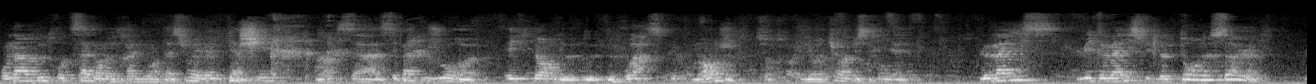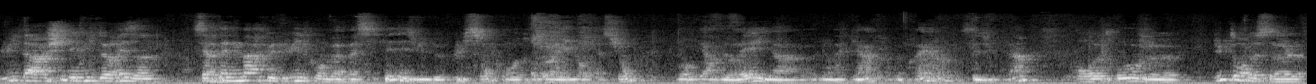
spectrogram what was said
on a un peu trop de ça dans notre alimentation et même caché. Hein, c'est pas toujours euh, évident de, voir ce que l'on mange, surtout dans les nourritures industrielles. Le maïs, l'huile de maïs, l'huile de tournesol, l'huile d'arachide et l'huile de raisin. Certaines marques d'huile qu'on ne va pas citer, des huiles de cuisson qu'on retrouve dans l'alimentation. Vous regarderez, il y, en a quatre à peu près, hein, ces huiles-là. On retrouve euh, du tournesol,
